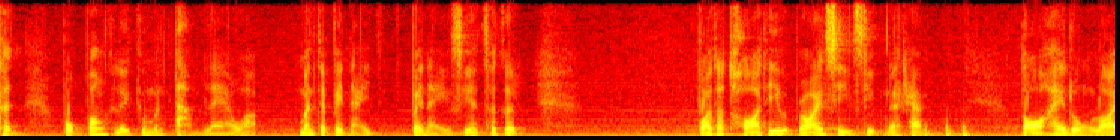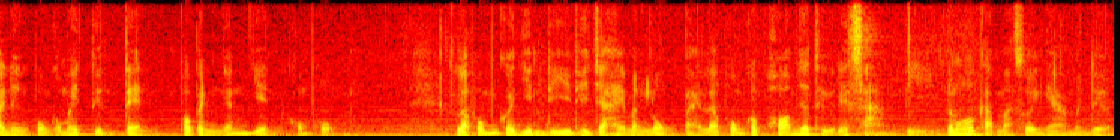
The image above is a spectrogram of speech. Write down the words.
ถ้าปกป้องคือเลยคือมันต่ำแล้วอะมันจะไปไหนไปไหนเสียถ้าเกิด ปตทที่ร้อยสี่สิบนะครับ ต่อให้ลงร้อยหนึ่งผมก็ไม่ตื่นเต้น เพราะเป็นเงินเย็นของผม แล้วผมก็ยินดีที่จะให้มันลงไป แล้วผมก็พร้อมจะถือได้สามปี แล้วมันก็กลับมาสวยงามเหมือนเดิม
